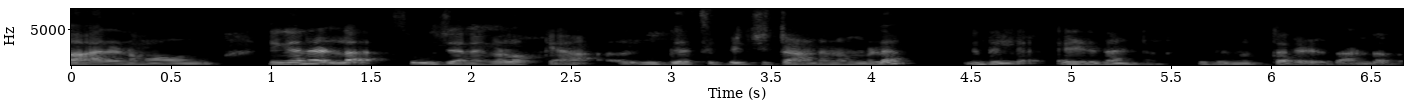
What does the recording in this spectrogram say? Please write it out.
കാരണമാവുന്നു. ഇങ്ങനെയുള്ള സൂചനകളൊക്കെ വികസിപ്പിച്ചിട്ടാണ് നമ്മൾ ഇതിൽ എഴുതേണ്ടത്. ഇതിന് ഉത്തരം എഴുതേണ്ടത്.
